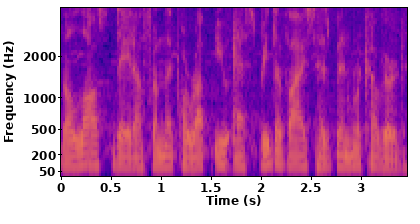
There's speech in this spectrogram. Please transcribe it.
The lost data from the corrupt USB device has been recovered.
